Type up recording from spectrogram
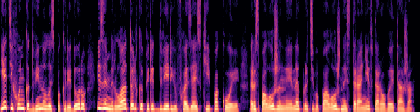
Я тихонько двинулась по коридору и замерла только перед дверью в хозяйские покои, расположенные на противоположной стороне второго этажа.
